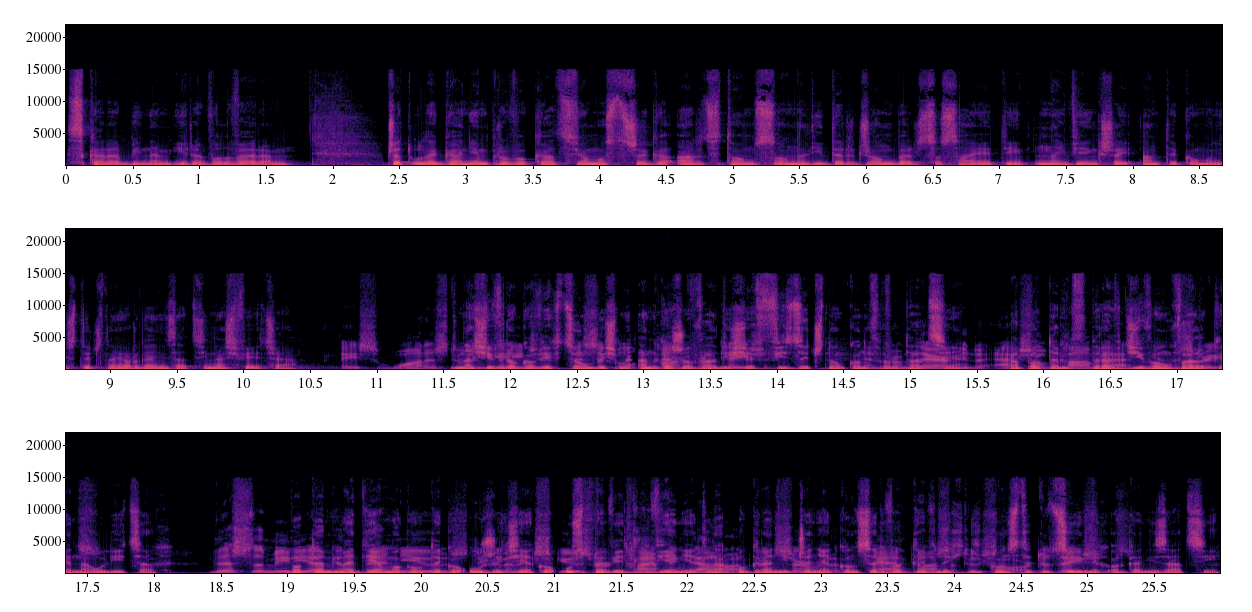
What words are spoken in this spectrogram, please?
z karabinem i rewolwerem. Przed uleganiem prowokacjom ostrzega Art Thompson, lider John Birch Society, największej antykomunistycznej organizacji na świecie. Nasi wrogowie chcą, byśmy angażowali się w fizyczną konfrontację, a potem w prawdziwą walkę na ulicach. Potem media mogą tego użyć jako usprawiedliwienie dla ograniczenia konserwatywnych i konstytucyjnych organizacji.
